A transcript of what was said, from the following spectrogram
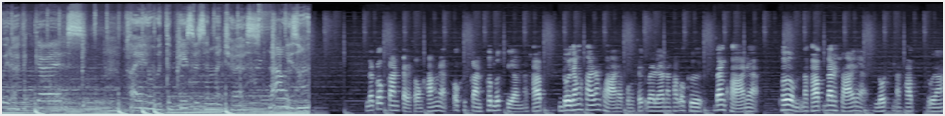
would ever guess? Playing with the pieces in my chest. Now he's on. แล้วก็การแตะสองครั้งเนี่ยก็คือการเพิ่มลดเสียงนะครับ โดยทั้งซ้ายทั้งขวาเนี่ยผมเซตไว้แล้วนะครับ ก็คือด้านขวาเนี่ยเพิ่มนะครับ ด้านซ้ายเนี่ยลดนะครับดูนะ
